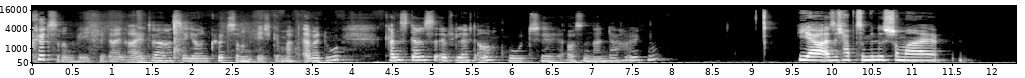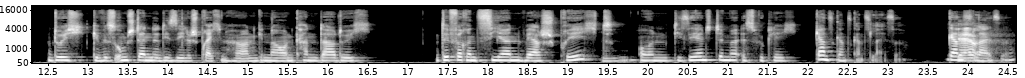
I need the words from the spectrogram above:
kürzeren Weg für dein Alter, hast du ja einen kürzeren Weg gemacht. Aber du kannst das äh, vielleicht auch gut äh, auseinanderhalten. Ja, also ich habe zumindest schon mal durch gewisse Umstände die Seele sprechen hören, genau, und kann dadurch differenzieren, wer spricht. Mhm. Und die Seelenstimme ist wirklich ganz, ganz, ganz leise. Ganz ja, leise.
